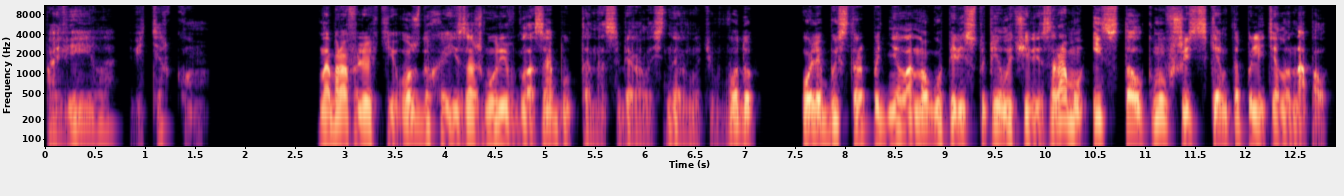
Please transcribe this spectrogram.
Повеяло ветерком. Набрав легкие воздуха и зажмурив глаза, будто она собиралась нырнуть в воду, Оля быстро подняла ногу, переступила через раму и, столкнувшись с кем-то, полетела на пол.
